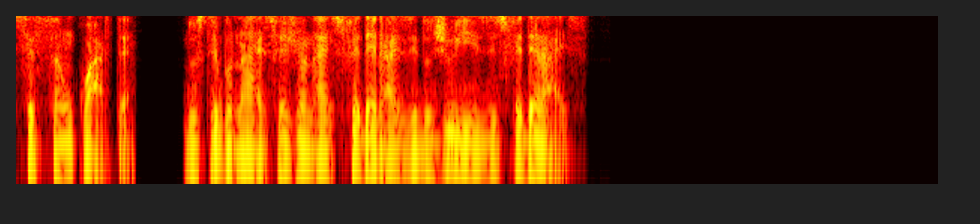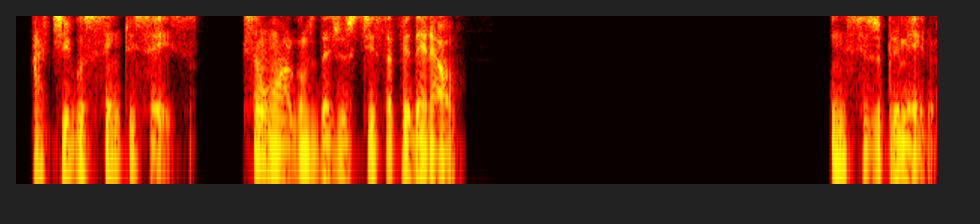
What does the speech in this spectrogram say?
Seção 4 dos Tribunais Regionais Federais e dos Juízes Federais. Artigo 106. São órgãos da Justiça Federal. Inciso 1.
